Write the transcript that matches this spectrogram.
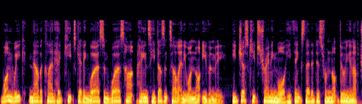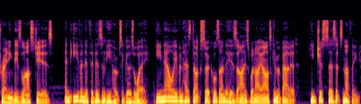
One week, now the clan head keeps getting worse and worse heart pains he doesn't tell anyone not even me. He just keeps training more he thinks that it is from not doing enough training these last years and even if it isn't he hopes it goes away. He now even has dark circles under his eyes when I ask him about it. He just says it's nothing.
